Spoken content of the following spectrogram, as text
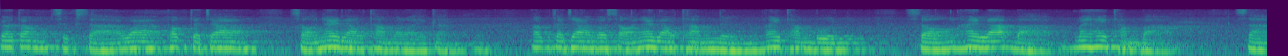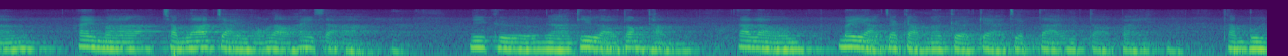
ก็ต้องศึกษาว่าพระพุทธเจ้าสอนให้เราทำอะไรกัน พระพุทธเจ้าก็สอนให้เราทำหนึ่งให้ทำบุญสองให้ละบาปไม่ให้ทำบาป สามให้มาชำระใจของเราให้สะอาด นี่คืองานที่เราต้องทำถ้าเราไม่อยากจะกลับมาเกิดแก่เจ็บตายอีกต่อไปทำบุญ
